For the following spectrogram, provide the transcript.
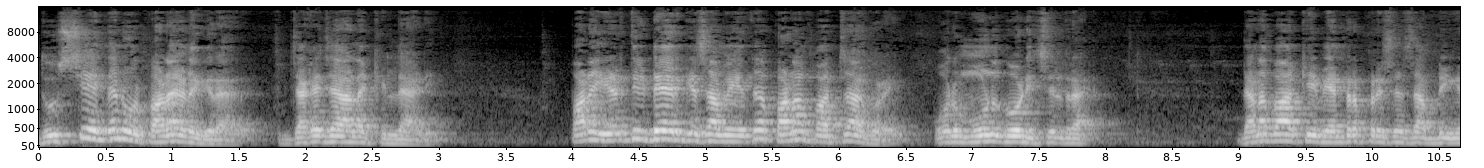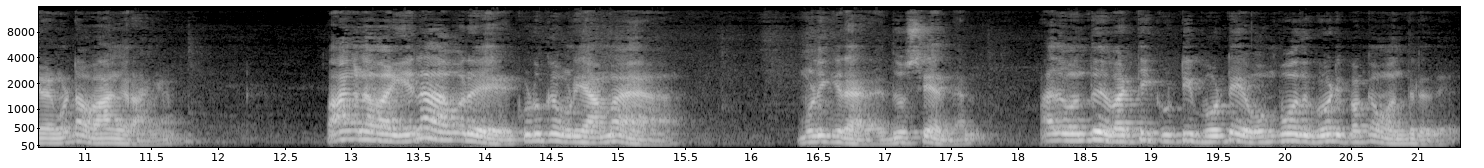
துஷ்யந்தன் ஒரு படம் எடுக்கிறார். ஜெகஜால கில்லாடி. படம் எடுத்துக்கிட்டே இருக்க சமயத்தில் பணம் பற்றாக்குறை. ஒரு மூணு கோடி சில்லற. தனபாக்கியம் என்டர்பிரைசஸ் அப்படிங்கிறவங்கள்ட்ட வாங்குறாங்க. வாங்கின வகையில் அவர் கொடுக்க முடியாமல் முழிக்கிறாரு துஷ்யந்தன். அது வந்து வட்டி குட்டி போட்டு ஒம்பது கோடி பக்கம் வந்துடுது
